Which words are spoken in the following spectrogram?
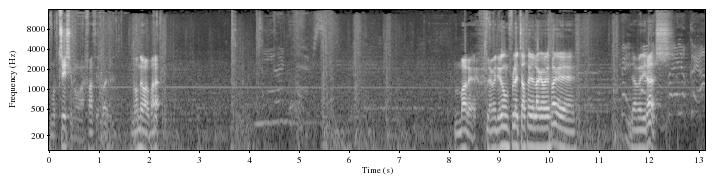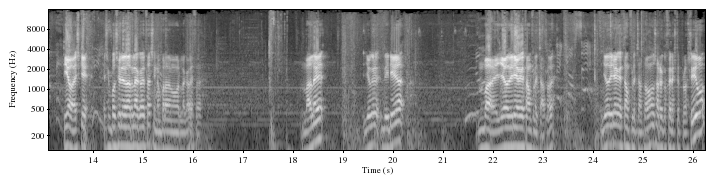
Muchísimo más fácil, vale. ¿Dónde va a parar? Vale, le he metido un flechazo en la cabeza que... Ya me dirás. Tío, es que es imposible darle la cabeza si no para de mover la cabeza. Vale. Yo diría... Vale, yo diría que está un flechazo, eh. Yo diría que está un flechazo. Vamos a recoger este explosivo.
